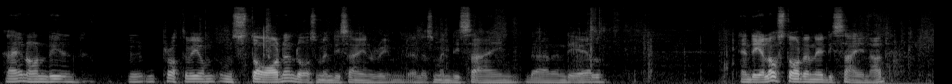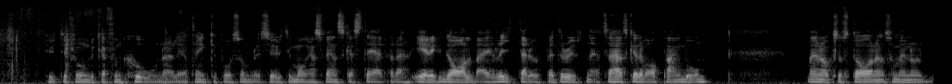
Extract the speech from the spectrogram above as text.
Här är någon, Eh, pratar vi om, om staden då som en designrymd eller som en design där en del en del av staden är designad utifrån olika funktioner. Eller jag tänker på som det ser ut i många svenska städer där Erik Dahlberg ritar upp ett rutnät. Så här ska det vara, pang bom. Men också staden som en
